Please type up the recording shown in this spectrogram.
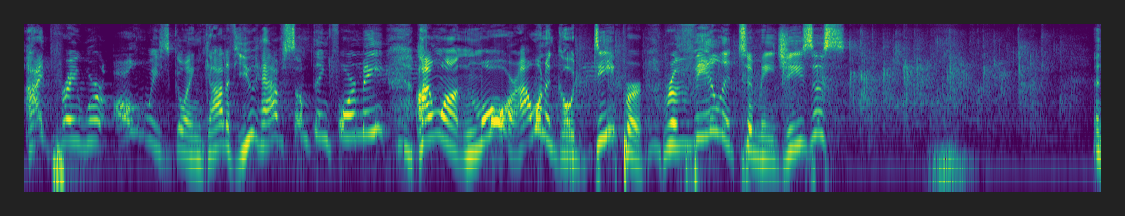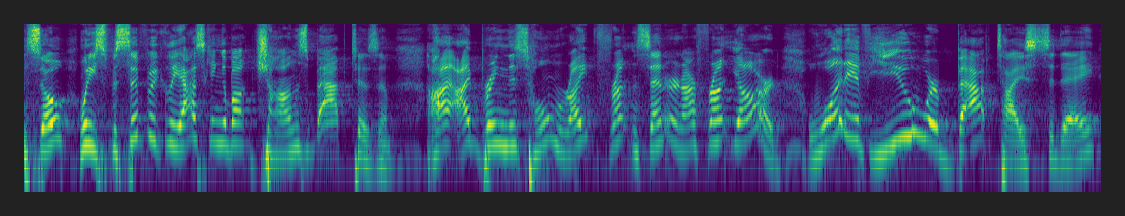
I pray we're always going, God, if you have something for me, I want more. I want to go deeper. Reveal it to me, Jesus. And so, when he's specifically asking about John's baptism, I, I, bring this home right front and center in our front yard. What if you were baptized today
